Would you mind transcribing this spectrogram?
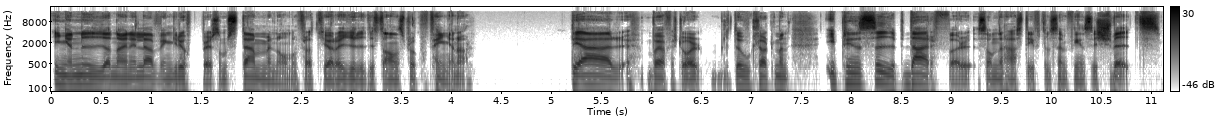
Inga nya 9-11-grupper som stämmer någon för att göra juridiskt anspråk på pengarna. Det är, vad jag förstår, lite oklart, men i princip därför som den här stiftelsen finns i Schweiz.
